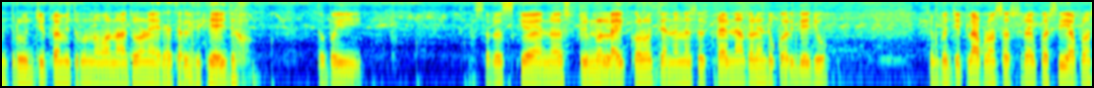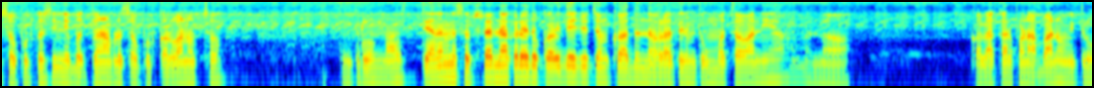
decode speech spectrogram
મિત્રો, જેટલા મિત્રો નવા ના જોવાના એરા જલ્દીથી આવી જાઓ. તો ભાઈ, સરસ કહેવાય. એના સ્ટ્રીમને લાઇક કરો ચેનલને સબસ્ક્રાઈબ ના કરે તો કરી દેજો. કેમ કે જેટલા આપણે સબસ્ક્રાઈબ કરશે, આપણને સપોર્ટ કરશે ને એ બધાને આપણે સપોર્ટ કરવાનો જ છે. મિત્રો ચેનલને સબસ્ક્રાઈબ ના કરે તો કરી દેજો. ચમકાદ નવરાત્રિમાં ધૂમ મચાવવાની હા અને કલાકાર પણ આવવાનો મિત્રો,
